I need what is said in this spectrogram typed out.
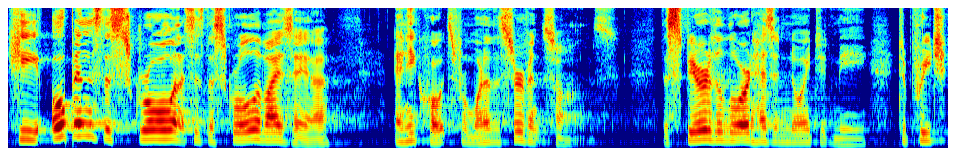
he opens the scroll, and it says the scroll of Isaiah and he quotes from one of the servant songs The Spirit of the Lord has anointed me to preach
